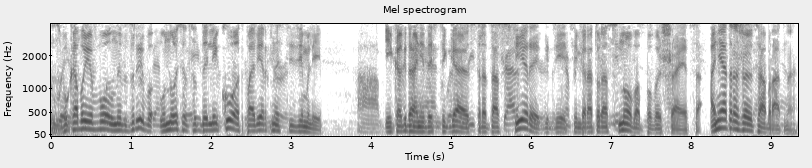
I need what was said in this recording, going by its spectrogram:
звуковые волны взрыва уносятся далеко от поверхности Земли. И когда они достигают стратосферы, где температура снова повышается, они отражаются обратно.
